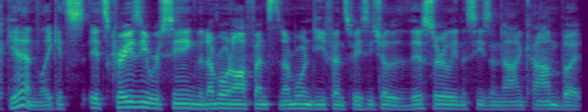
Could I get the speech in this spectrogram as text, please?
again, like it's it's crazy. We're seeing the number one offense, the number one defense face each other this early in the season, non-com. But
